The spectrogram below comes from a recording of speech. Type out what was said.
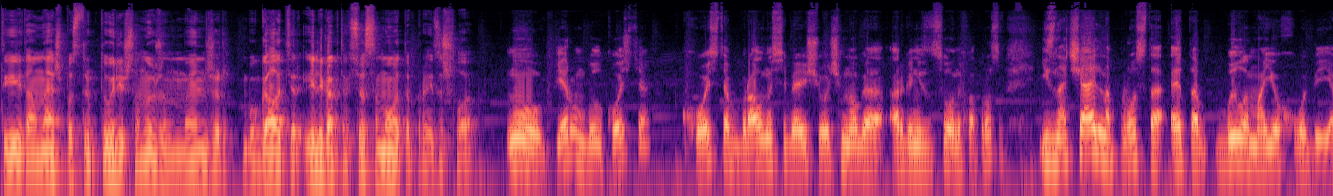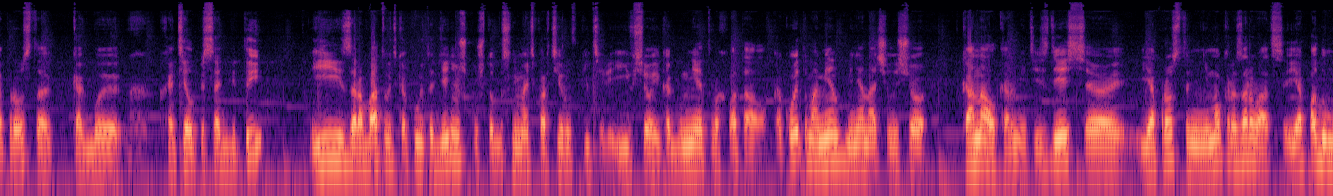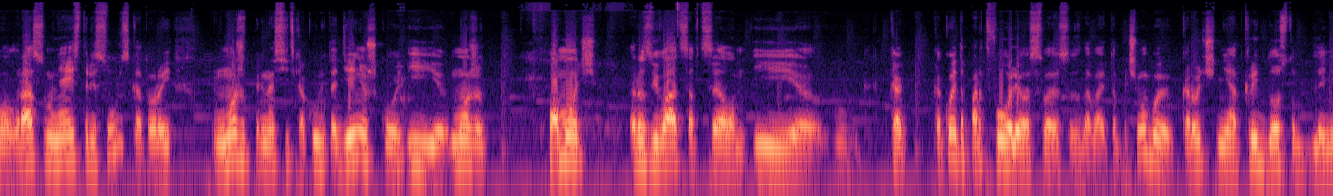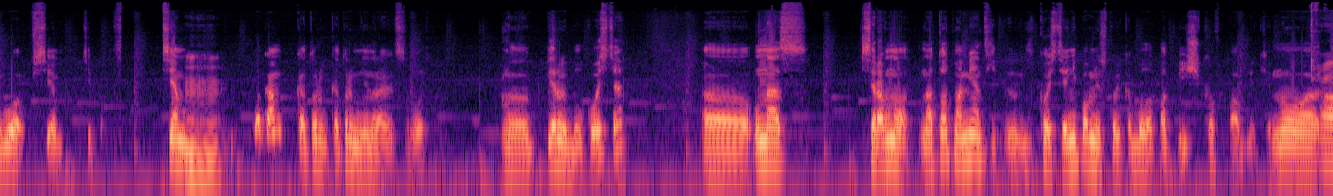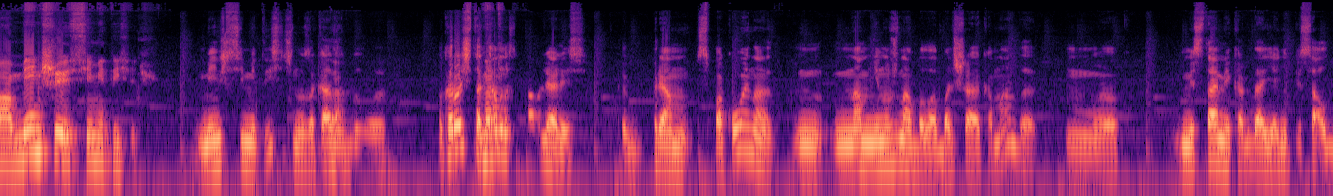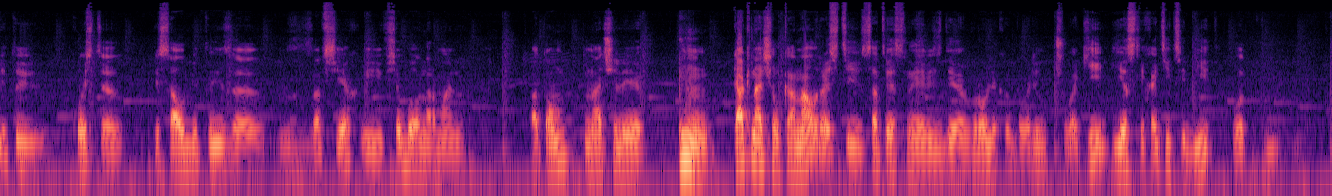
ты там знаешь по структуре, что нужен менеджер, бухгалтер, или как-то все само это произошло? Ну, первым был Костя. Костя брал на себя еще очень много организационных вопросов. Изначально просто это было мое хобби. Я просто как бы хотел писать биты и зарабатывать какую-то денежку, чтобы снимать квартиру в Питере. И все, и как бы мне этого хватало. В какой-то момент меня начал еще канал кормить. И здесь э, я просто не мог разорваться. Я подумал, раз у меня есть ресурс, который может приносить какую-то денежку и может помочь развиваться в целом и как какое-то портфолио свое создавать, то почему бы, короче, не открыть доступ для него всем, типа, всем mm-hmm. чувакам, которые, которые мне нравятся, вот. Э, первый был Костя. Э, у нас все равно на тот момент, э, Костя, я не помню, сколько было подписчиков в паблике, но... А, меньше 7 тысяч. Меньше 7 тысяч, но заказов да. было ну, короче, тогда Надо... мы справлялись прям спокойно. Нам не нужна была большая команда. Местами, когда я не писал биты, Костя писал биты за, за всех, и все было нормально. Потом начали... как начал канал расти, соответственно, я везде в роликах говорил, чуваки, если хотите бит, вот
